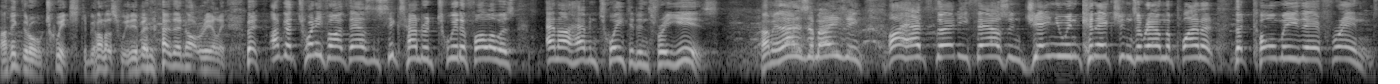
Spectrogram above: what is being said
I think they're all twits, to be honest with you, but no, they're not really. But I've got 25,600 Twitter followers, and I haven't tweeted in three years. I mean, that is amazing. I have 30,000 genuine connections around the planet that call me their friend.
